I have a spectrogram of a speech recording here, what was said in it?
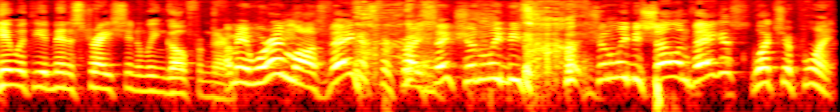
get with the administration, and we can go from there. I mean, we're in Las Vegas for Christ's sake. Shouldn't we be? Shouldn't we be selling Vegas? What's your point?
